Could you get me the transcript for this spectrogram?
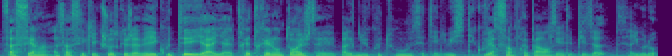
Ça c'est un, ça c'est quelque chose que j'avais écouté il y, a, il y a très très longtemps et je savais pas que du coup tout c'était lui. J'ai découvert ça en préparant cet épisode, c'est rigolo.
